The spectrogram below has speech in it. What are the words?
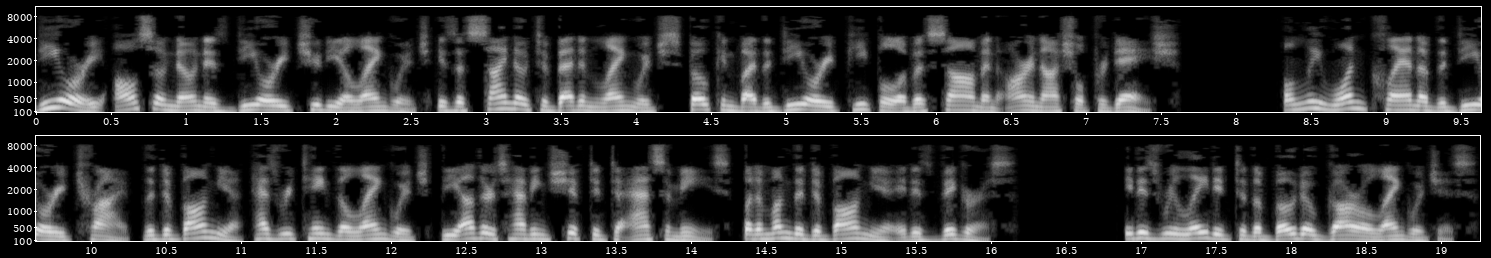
Deori, also known as Deori Chutia language, is a Sino-Tibetan language spoken by the Deori people of Assam and Arunachal Pradesh. Only one clan of the Deori tribe, the Dibongiya, has retained the language, the others having shifted to Assamese, but among the Dibongiya it is vigorous. It is related to the Bodo-Garo languages.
